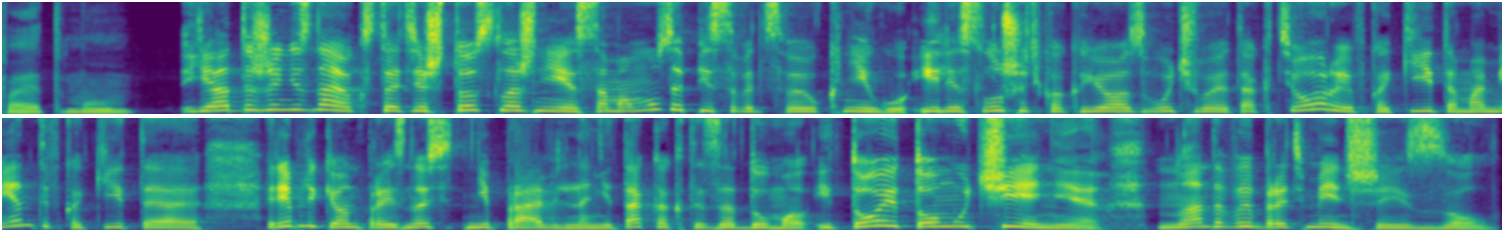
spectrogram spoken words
Поэтому я даже не знаю, кстати, что сложнее, самому записывать свою книгу или слушать, как ее озвучивает актер, и в какие-то моменты, в какие-то реплики он произносит неправильно, не так, как ты задумал. И то, и то мучение. Но надо выбрать меньше из зол.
